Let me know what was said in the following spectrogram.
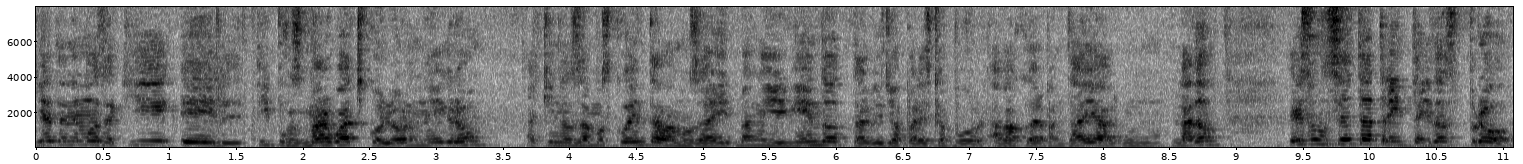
ya tenemos aquí el tipo smartwatch color negro. Aquí nos damos cuenta, vamos a ir, van a ir viendo, tal vez yo aparezca por abajo de la pantalla, algún lado es un Z32 Pro.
